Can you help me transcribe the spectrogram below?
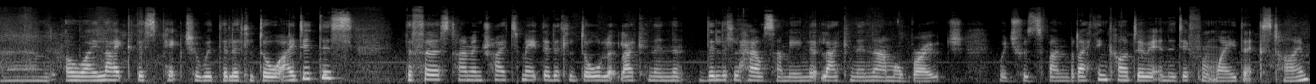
And oh I like this picture with the little door. I did this the first time and tried to make the little door look like an the little house I mean look like an enamel brooch which was fun but I think I'll do it in a different way next time.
